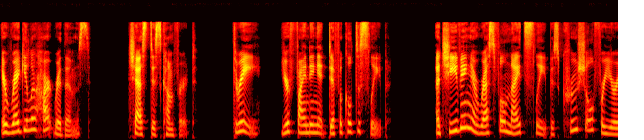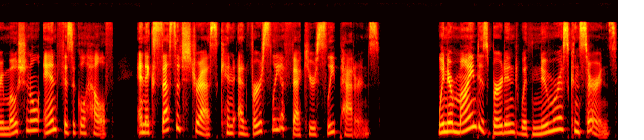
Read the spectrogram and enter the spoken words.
irregular heart rhythms, chest discomfort. 3. You're finding it difficult to sleep. Achieving a restful night's sleep is crucial for your emotional and physical health, and excessive stress can adversely affect your sleep patterns. When your mind is burdened with numerous concerns,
